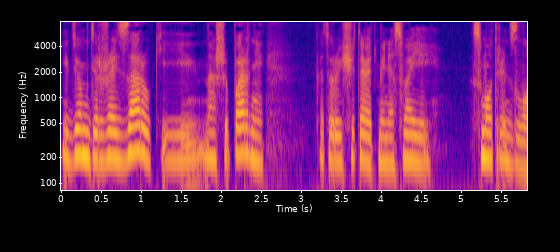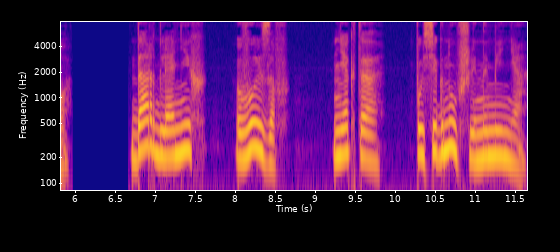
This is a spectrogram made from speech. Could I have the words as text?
Идем, держась за руки, и наши парни — которые считают меня своей, смотрят зло. Дар для них — вызов, некто, посягнувший на меня.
